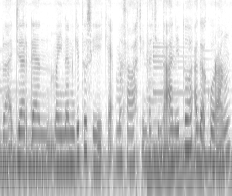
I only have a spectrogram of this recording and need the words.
belajar dan mainan gitu sih. Kayak masalah cinta-cintaan itu agak kurang.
